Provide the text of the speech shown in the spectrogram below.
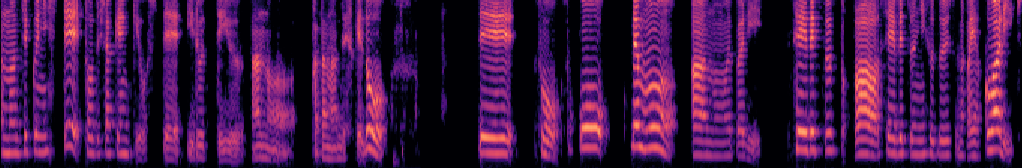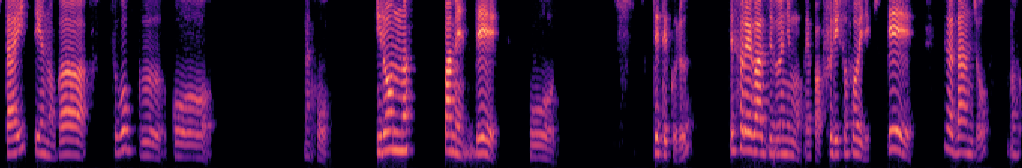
あの、軸にして当事者研究をしているっていう、あの、方なんですけど、で、そう、そこでも、あの、やっぱり、性別とか、性別に付随するなんか役割、期待っていうのが、すごく、こう、なんかこう、いろんな場面で、こう、し出てくる。で、それが自分にもやっぱ降り注いできて、じゃあ男女の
